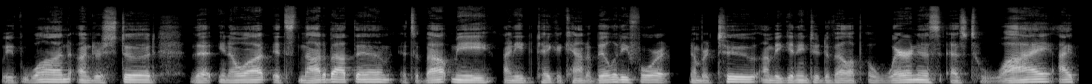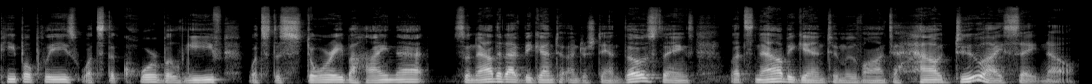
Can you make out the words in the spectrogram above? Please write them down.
We've one, understood that, you know what? It's not about them. It's about me. I need to take accountability for it. Number two, I'm beginning to develop awareness as to why I people please. What's the core belief? What's the story behind that? So now that I've begun to understand those things, let's now begin to move on to how do I say no?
